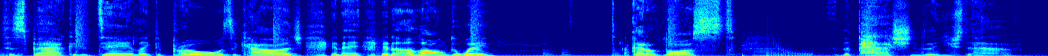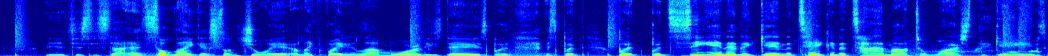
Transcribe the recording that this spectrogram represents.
since back in the day, like the pros, the college, and and along the way, I kind of lost the passion that I used to have. It's just it's not. I still like it. I still enjoy it. I like fighting a lot more these days. But it's but but but seeing it again and taking the time out to watch the games,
